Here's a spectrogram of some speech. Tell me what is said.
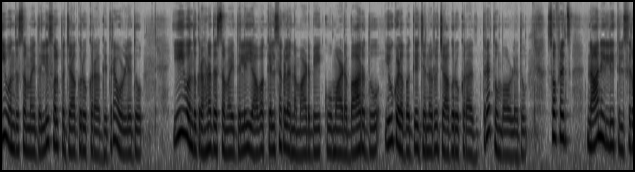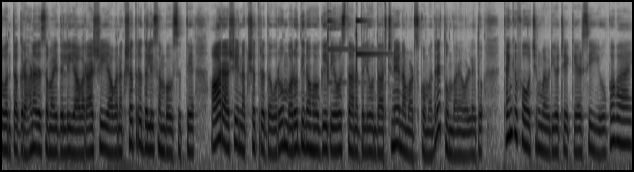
ಈ ಒಂದು ಸಮಯದಲ್ಲಿ ಸ್ವಲ್ಪ ಜಾಗರೂಕರಾಗಿದ್ದರೆ ಒಳ್ಳೆಯದು ಈ ಒಂದು ಗ್ರಹಣದ ಸಮಯದಲ್ಲಿ ಯಾವ ಕೆಲಸಗಳನ್ನು ಮಾಡಬೇಕು, ಮಾಡಬಾರದು, ಇವುಗಳ ಬಗ್ಗೆ ಜನರು ಜಾಗರೂಕರಾಗಿದ್ದರೆ ತುಂಬ ಒಳ್ಳೆಯದು ಸೊ ಫ್ರೆಂಡ್ಸ್ ನಾನು ಇಲ್ಲಿ ತಿಳಿಸಿರುವಂಥ ಗ್ರಹಣದ ಸಮಯದಲ್ಲಿ ಯಾವ ರಾಶಿ ಯಾವ ನಕ್ಷತ್ರದಲ್ಲಿ ಸಂಭವಿಸುತ್ತೆ, ಆ ರಾಶಿ ನಕ್ಷತ್ರದವರು ಮರುದಿನ ಹೋಗಿ ದೇವಸ್ಥಾನದಲ್ಲಿ ಒಂದು ಅರ್ಚನೆಯನ್ನು ಮಾಡಿಸ್ಕೊಂಬಂದರೆ ತುಂಬಾ ಒಳ್ಳೆಯದು thank you for watching my video take care see you bye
